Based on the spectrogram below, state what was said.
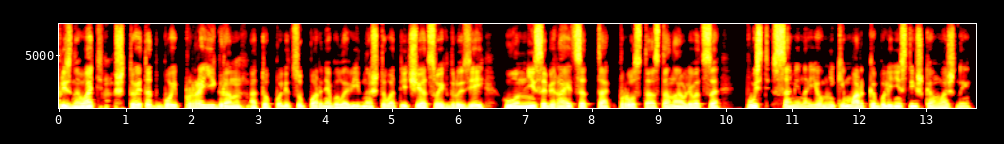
признавать, что этот бой проигран, а то по лицу парня было видно, что в отличие от своих друзей, он не собирается так просто останавливаться – Пусть сами наемники Марка были не слишком важны,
